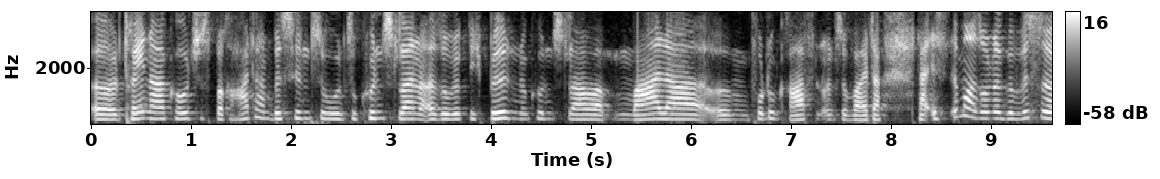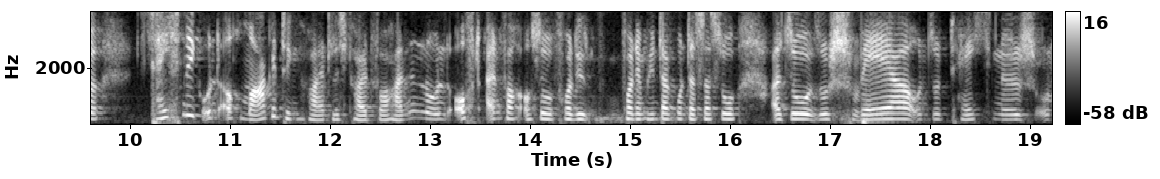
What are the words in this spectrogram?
äh, Trainer, Coaches, Beratern bis hin zu, zu Künstlern, also wirklich bildende Künstler, Maler, ähm, Fotografen und so weiter. Da ist immer so eine gewisse Technik und auch Marketingfeindlichkeit vorhanden und oft einfach auch so vor, die, vor dem Hintergrund, dass das so als so, schwer und so technisch und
